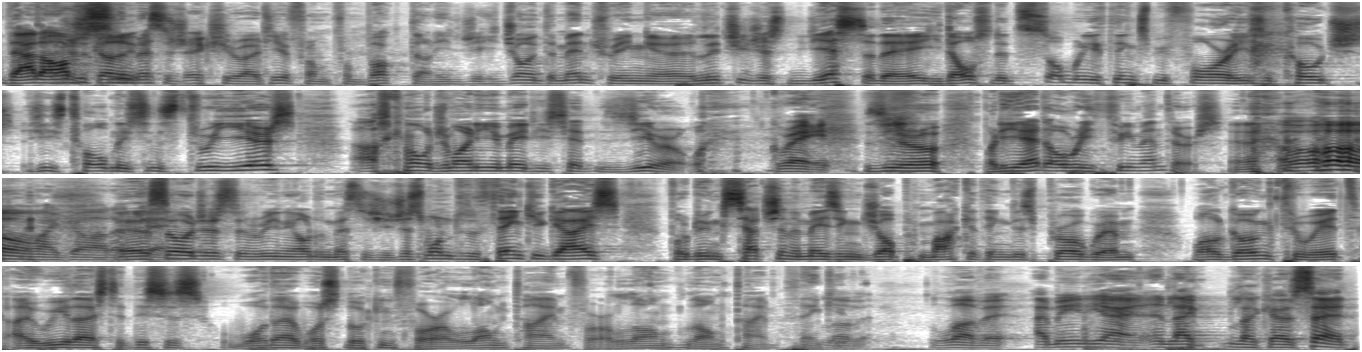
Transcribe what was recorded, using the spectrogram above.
that I just got a message actually right here from from Bogdan. He, he joined the mentoring uh, literally just yesterday. He also did so many things before. He's a coach. He's told me since three years. Ask him how much money you made. He said zero, great zero. But he had already three mentors. oh, oh my god Uh, so just reading all the messages. Just wanted to thank you guys for doing such an amazing job marketing this program. While going through it, I realized that this is what I was looking for a long time, for a long, long time. Thank love you. Love it love it i mean yeah and like like i said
